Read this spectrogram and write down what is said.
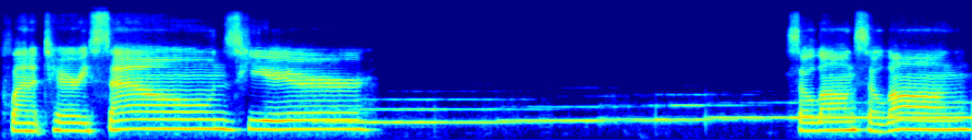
planetary sounds here. So long, so long.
